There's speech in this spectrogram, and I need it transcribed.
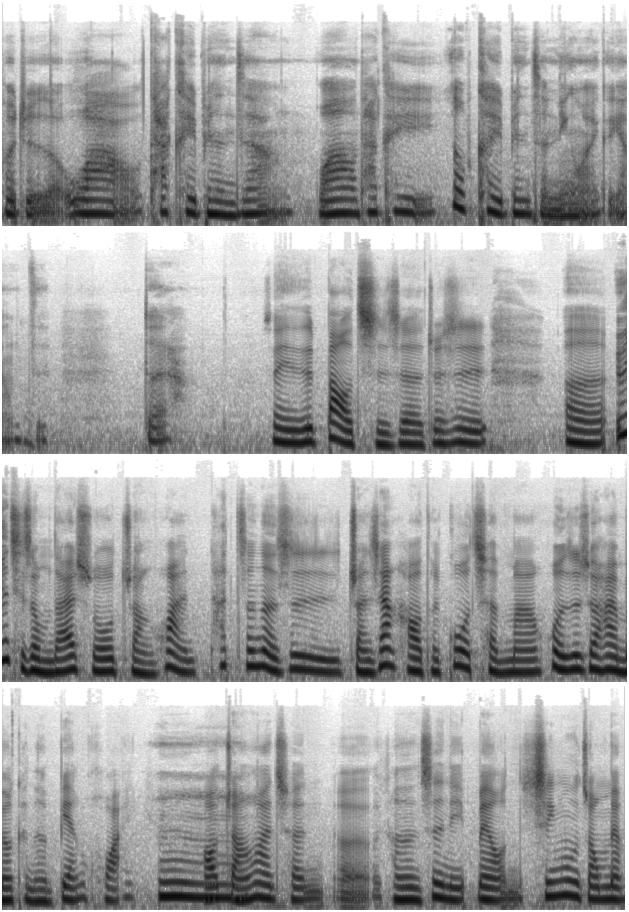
会觉得哇哦，它可以变成这样，哇哦，它可以又可以变成另外一个样子，对啊，所以是保持着就是。呃，因为其实我们都在说转换，它真的是转向好的过程吗？或者是说它有没有可能变坏？嗯，然后，转换成呃，可能是你没有心目中没有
